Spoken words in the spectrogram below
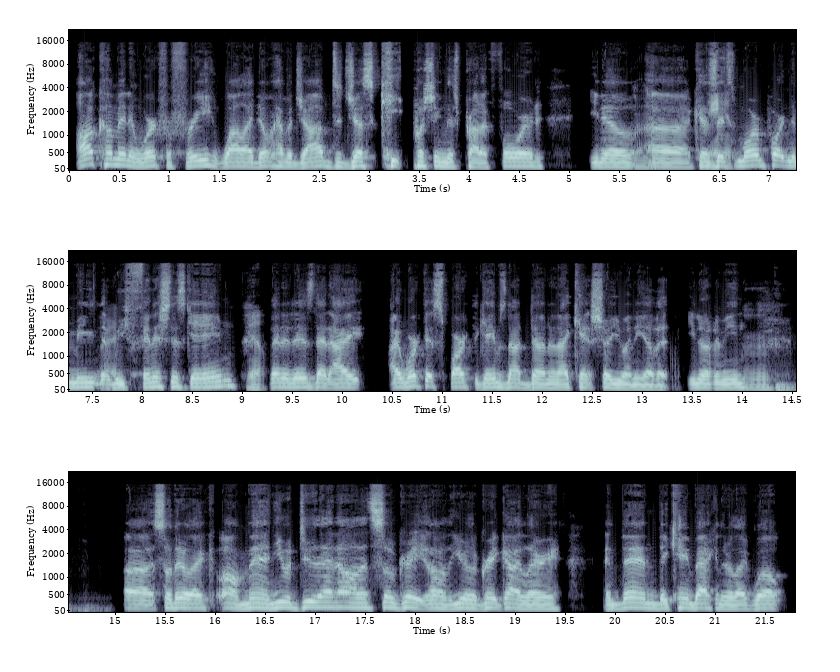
I'll come in and work for free while I don't have a job to just keep pushing this product forward. You know, because uh, it's more important to me that right. we finish this game yeah. than it is that I I worked at Spark. The game's not done, and I can't show you any of it. You know what I mean? Mm-hmm. Uh, so they're like, "Oh man, you would do that? Oh, that's so great! Oh, you're a great guy, Larry." And then they came back and they're like, "Well,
